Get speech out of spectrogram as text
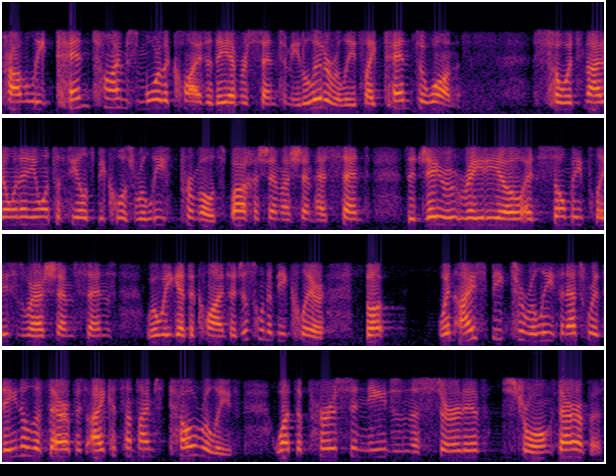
probably 10 times more the clients that they ever send to me. Literally, it's like 10 to 1. So it's not, I don't want anyone to feel it's because relief promotes. Baruch Hashem, Hashem has sent to JRoot Radio and so many places where Hashem sends where we get the clients. I just want to be clear. But when I speak to relief, and that's where they know the therapist, I can sometimes tell relief what the person needs is an assertive, strong therapist.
